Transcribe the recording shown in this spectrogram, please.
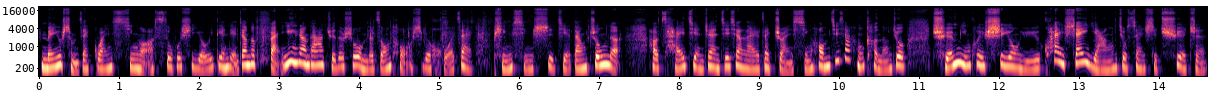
没有什么在关心哦，似乎是有一点点这样的反应，让大家觉得说我们的总统是不是活在平行世界当中呢？好，裁剪站接下来在转型后，我们接下来很可能就全民会适用于快筛阳，就算是确诊，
